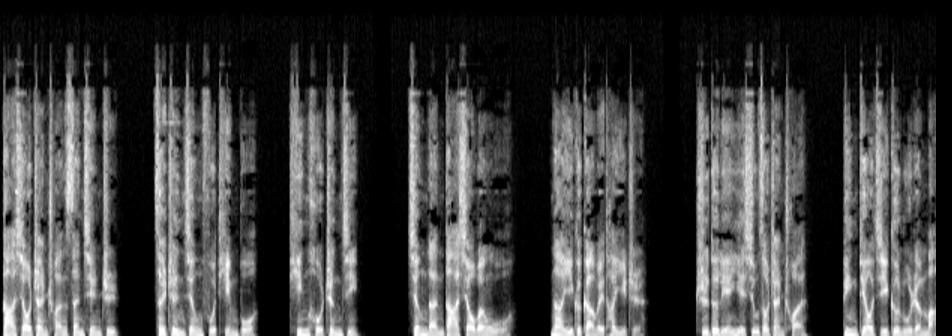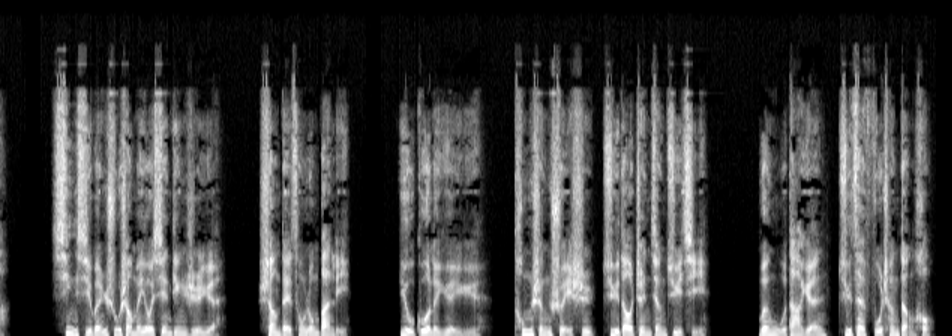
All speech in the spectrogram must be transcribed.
大小战船三千只。在镇江府停泊，听候征进。江南大小文武，那一个敢为他一旨，只得连夜修造战船，并调集各路人马。幸喜文书上没有限定日月，尚得从容办理。又过了月余，通省水师俱到镇江聚齐，文武大员俱在府城等候。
